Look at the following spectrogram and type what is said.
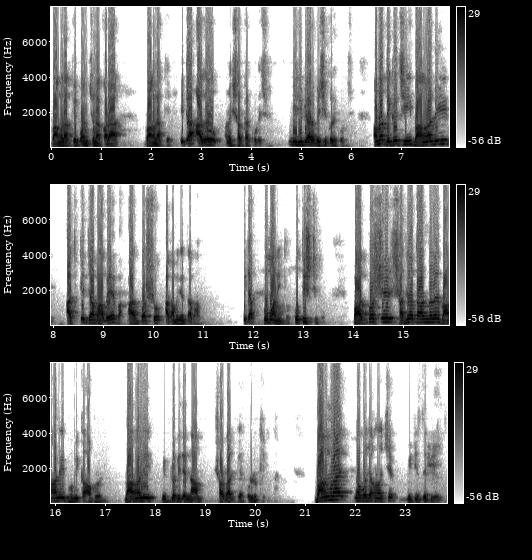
বাংলাকে বঞ্চনা করা, বাংলাকে, এটা আগেও অনেক সরকার করেছে। বিজেপি আরও বেশি করে করছে। আমরা দেখেছি বাঙালি আজকে যা ভাবে, ভারতবর্ষ আগামী দিন তা ভাবে। এটা প্রমাণিত, প্রতিষ্ঠিত। ভারতবর্ষের স্বাধীনতা আন্দোলনে বাঙালির ভূমিকা অগ্রণী। বাঙালি বিপ্লবীদের নাম সর্বাগ্রে উল্লেখিত বাংলায় নবজাগরণ হচ্ছে ব্রিটিশদের বিরুদ্ধে।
